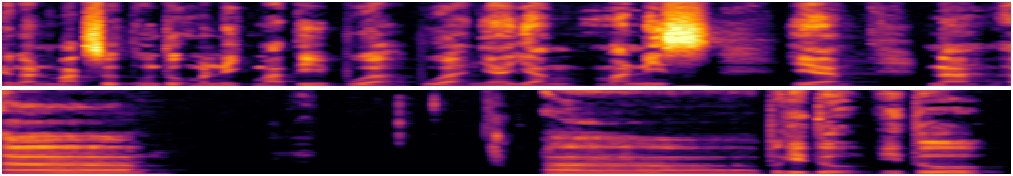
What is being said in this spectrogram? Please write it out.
dengan maksud untuk menikmati buah-buahnya yang manis. Ya, nah uh, uh, begitu. Itu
